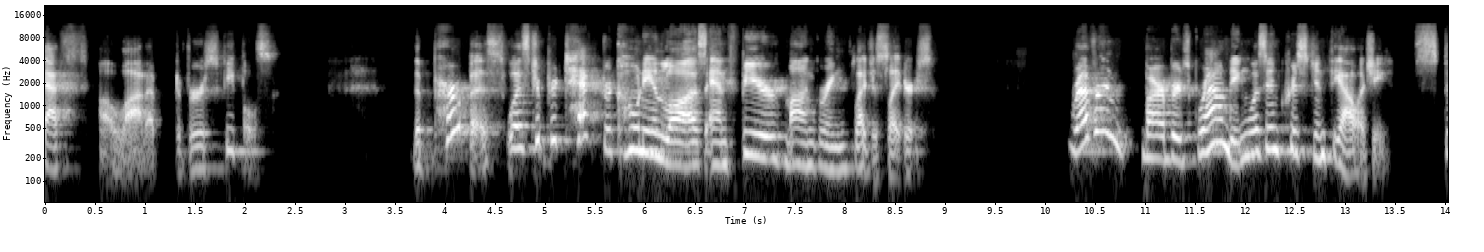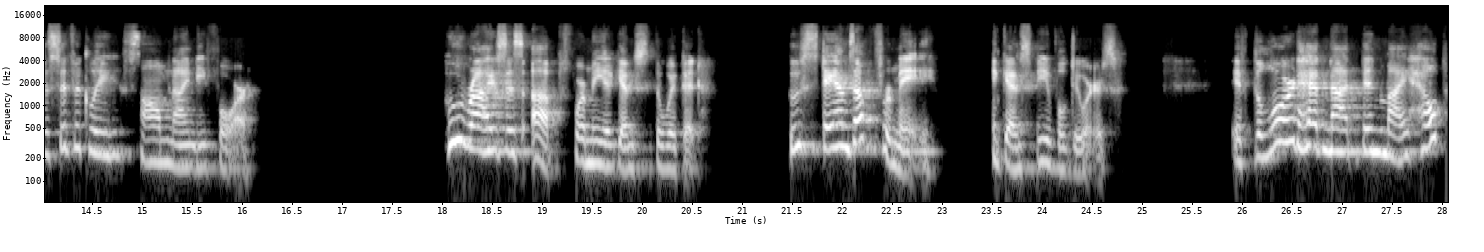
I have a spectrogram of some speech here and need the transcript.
That's a lot of diverse peoples. The purpose was to protect draconian laws and fear mongering legislators. Reverend Barber's grounding was in Christian theology, specifically Psalm 94. Who rises up for me against the wicked? Who stands up for me against evildoers? If the Lord had not been my help,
